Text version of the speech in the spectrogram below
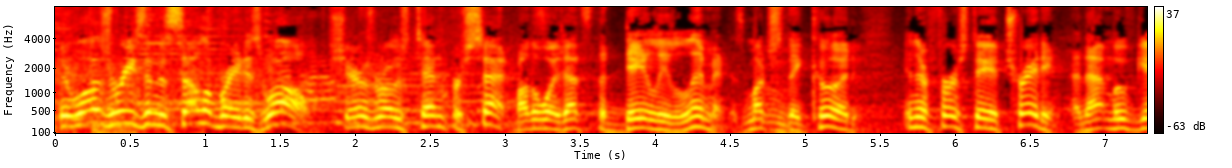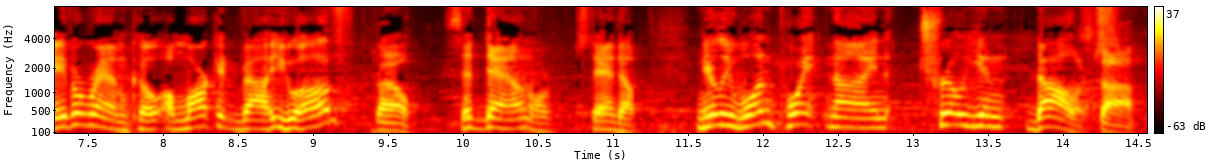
There was reason to celebrate as well. Shares rose 10%. By the way, that's the daily limit, as much as they could in their first day of trading. And that move gave Aramco a market value of, well, sit down or stand up, nearly $1.9 trillion. Stop.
